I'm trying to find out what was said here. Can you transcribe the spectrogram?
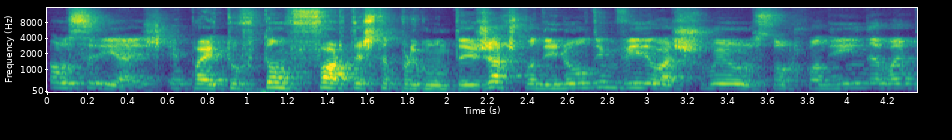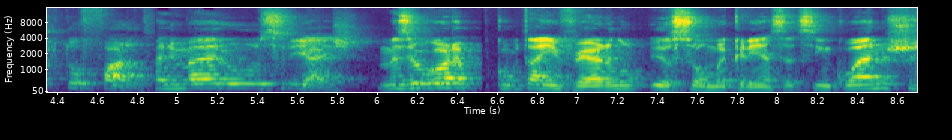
ou cereais? Epá, eu estou tão farto desta pergunta. Eu já respondi no último vídeo, acho eu. Se não respondi ainda bem porque estou farto. Primeiro cereais. Mas eu agora, como está inverno, eu sou uma criança de 5 anos.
